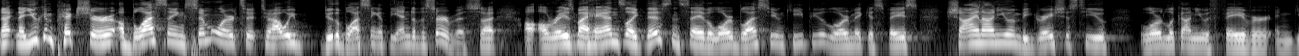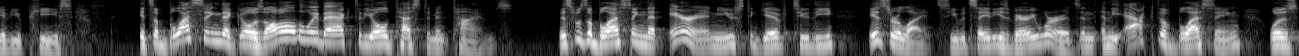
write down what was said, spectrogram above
Now, now, you can picture a blessing similar to, to how we do the blessing at the end of the service. Uh, I'll, I'll, raise my hands like this and say, The Lord bless you and keep you. The Lord make his face shine on you and be gracious to you. The Lord look on you with favor and give you peace. It's a blessing that goes all the way back to the Old Testament times. This was a blessing that Aaron used to give to the Israelites. He would say these very words. And, and the act of blessing was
